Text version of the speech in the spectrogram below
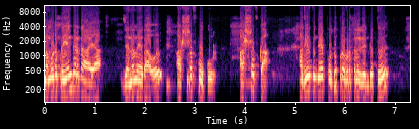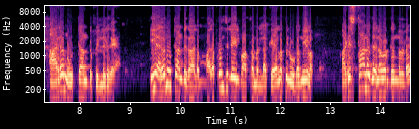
നമ്മുടെ പ്രിയങ്കരനായ ജനനേതാവ് അഷ്റഫ് കുക്കൂർ അഷ്റഫ് ഖാ അദ്ദേഹത്തിന്റെ പൊതുപ്രവർത്തന രംഗത്ത് അരനൂറ്റാണ്ട് പിന്നിടുകയാണ്. ഈ അരനൂറ്റാണ്ട് കാലം മലപ്പുറം ജില്ലയിൽ മാത്രമല്ല കേരളത്തിൽ ഉടനീളം അടിസ്ഥാന ജനവർഗങ്ങളുടെ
